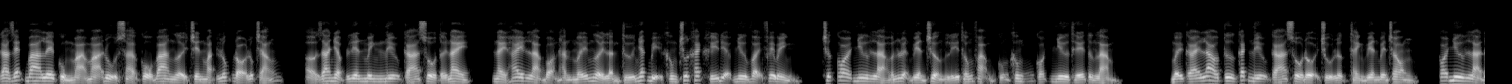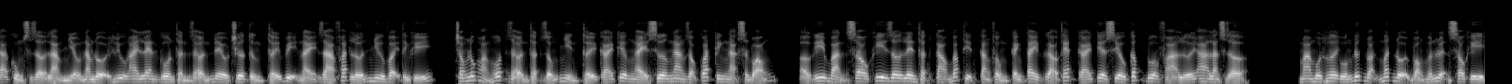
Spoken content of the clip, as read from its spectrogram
gazet ba lê cùng mạ mạ đủ xả cổ ba người trên mặt lúc đỏ lúc trắng ở gia nhập liên minh lưu cá sô tới nay này hay là bọn hắn mấy người lần thứ nhất bị không chút khách khí điệp như vậy phê bình trước coi như là huấn luyện viên trưởng lý thống phạm cũng không có như thế từng làm. Mấy cái lao tư cách nịu cá sổ đội chủ lực thành viên bên trong, coi như là đã cùng giờ làm nhiều năm đội Hugh Island Golden giờ đều chưa từng thấy vị này ra phát lớn như vậy tinh khí, trong lúc hoảng hốt giờ thật giống nhìn thấy cái kia ngày xưa ngang dọc quát kinh ngạc sân bóng, ở ghi bàn sau khi giơ lên thật cao bắp thịt căng phồng cánh tay gào thét cái kia siêu cấp đua phá lưới Alan giờ mà một hơi uống đứt đoạn mất đội bóng huấn luyện sau khi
